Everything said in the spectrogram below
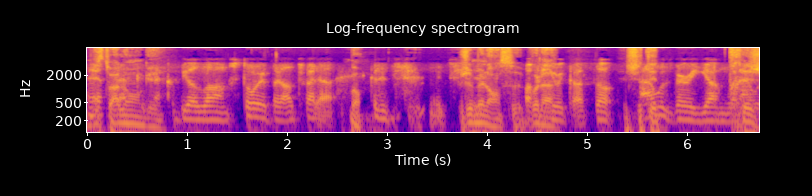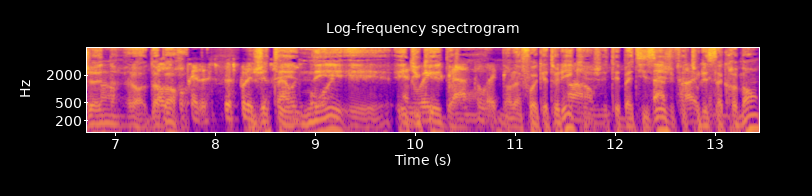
une, histoire longue. Bon, je me lance. Voilà. J'étais très jeune. Alors d'abord, j'étais né et éduqué dans, dans la foi catholique. J'étais baptisé, j'ai fait tous les sacrements.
